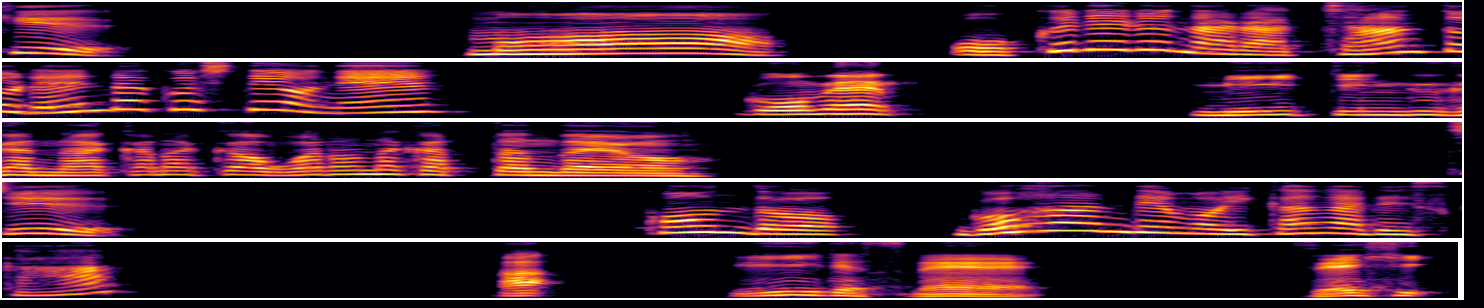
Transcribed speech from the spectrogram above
?9。もう、遅れるならちゃんと連絡してよね。ごめん。ミーティングがなかなか終わらなかったんだよ。10。今度、ご飯でもいかがですか？あ、いいですね。ぜひ。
